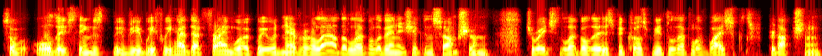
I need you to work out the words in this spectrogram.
So all these things, if we had that framework, we would never allow the level of energy consumption to reach the level it is because we get the level of waste production.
